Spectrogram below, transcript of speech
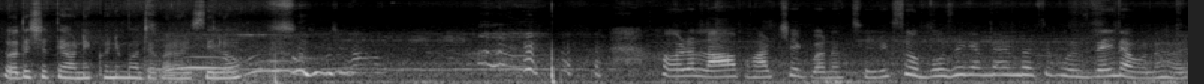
তো ওদের সাথে অনেকক্ষণই মজা করা হয়েছিল ওরা লাভ হার্ট শেক বানাচ্ছে। দেখছ? বোঝে কেমন আমি ভাবছি বুঝতেই না মনে হয়।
